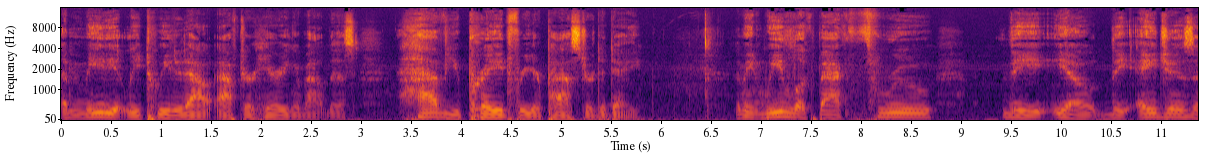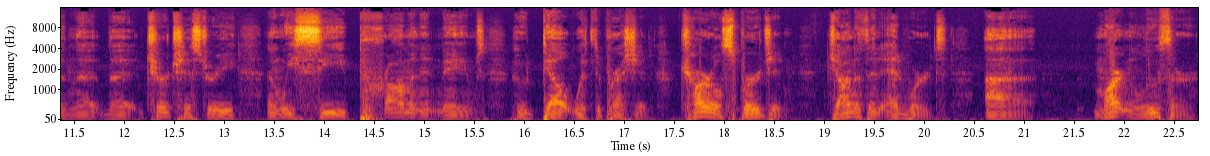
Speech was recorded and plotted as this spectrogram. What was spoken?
immediately tweeted out after hearing about this. Have you prayed for your pastor today? I mean, we look back through the you know the ages and the the church history and we see prominent names who dealt with depression charles spurgeon jonathan edwards uh, martin luther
